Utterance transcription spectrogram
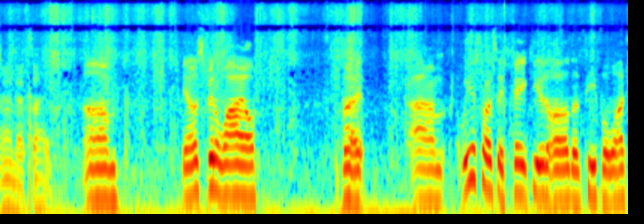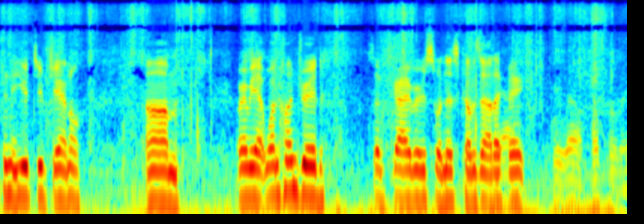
around outside. Um, you know, it's been a while, but um, we just want to say thank you to all the people watching the YouTube channel. Um, we're gonna be at 100 subscribers when this comes out, I Yeah. think. We will, hopefully.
